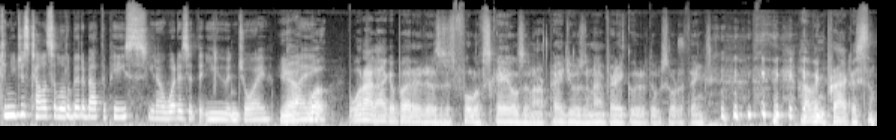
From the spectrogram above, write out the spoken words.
Can you just tell us a little bit about the piece? You know, what is it that you enjoy Yeah, playing? well, what I like about it is it's full of scales and arpeggios, and I'm very good at those sort of things, having practiced them.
